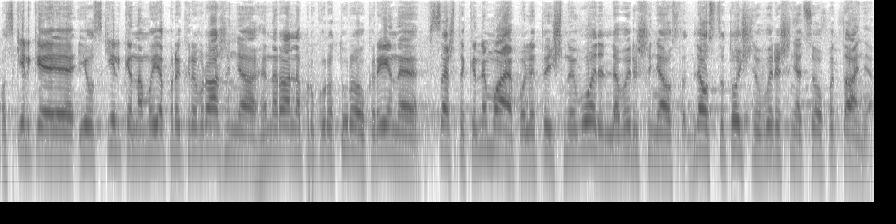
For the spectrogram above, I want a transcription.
оскільки і оскільки, на моє прикре враження, Генеральна прокуратура України все ж таки не має політичної волі для вирішення для остаточного вирішення цього питання.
